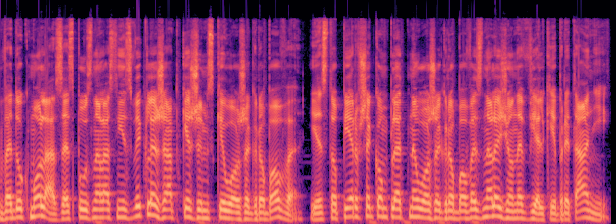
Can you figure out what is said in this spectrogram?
Według Mola zespół znalazł niezwykle rzadkie rzymskie łoże grobowe. Jest to pierwsze kompletne łoże grobowe znalezione w Wielkiej Brytanii.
